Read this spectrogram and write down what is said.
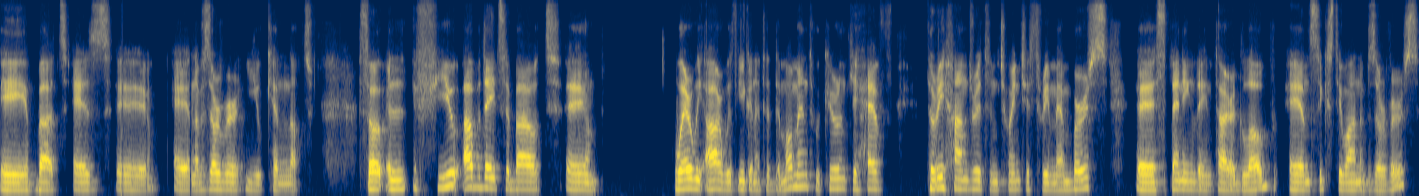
uh, but as an observer, you cannot. So a, few updates about um, where we are with GigaNet at the moment. We currently have 323 members uh, spanning the entire globe and 61 observers.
